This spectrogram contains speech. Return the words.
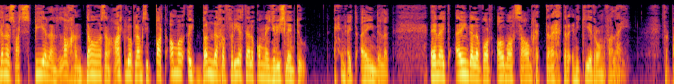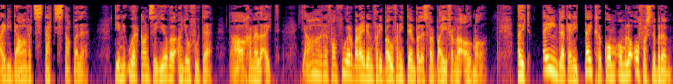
kinders wat speel en lag en dans en hardloop langs die pad, almal uitbundige vreugde, hulle kom na Jerusalem toe. En uiteindelik en uiteindelik word almal saamgetregter in die Kedronvallei. Verby die Dawidstad stap hulle teen die oorkantse heuwel aan jou voete. Daar gaan hulle uit. Jare van voorbereiding vir die bou van die tempel is verby vir hulle almal. Uiteindelik het die tyd gekom om hulle offers te bring.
